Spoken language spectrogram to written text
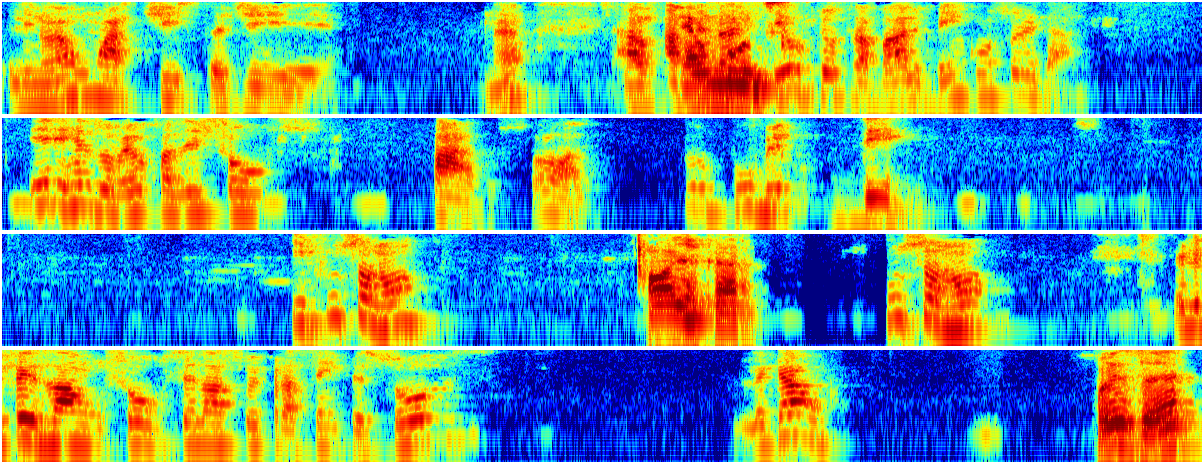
Ele não é um artista de, né? Apesar é um de ter o seu trabalho bem consolidado. ele resolveu fazer shows pagos. Falou, olha, para o público dele. E funcionou. Olha, cara. Funcionou. Ele fez lá um show, sei lá, se foi para 100 pessoas. Legal. Pois é.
